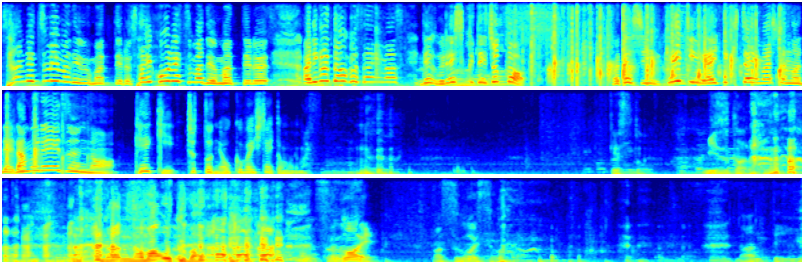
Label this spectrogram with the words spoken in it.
3列目まで埋まってる、最高列まで埋まってる。ありがとうございます。で嬉しくてちょっと私ケーキ焼いてきちゃいましたのでラムレーズンのケーキちょっとねお配りしたいと思います。ゲスト自らな 生奥歯に。すごい。あ、すごいすごい。なんていう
